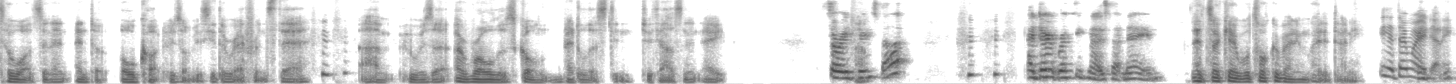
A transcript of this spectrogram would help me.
to Watson and, and to Alcott, who's obviously the reference there, um, who was a, a rollers gold medalist in 2008. Sorry, who's um, that? I don't recognize that name. It's okay. We'll talk about him later, Danny. Yeah, don't worry, Danny.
